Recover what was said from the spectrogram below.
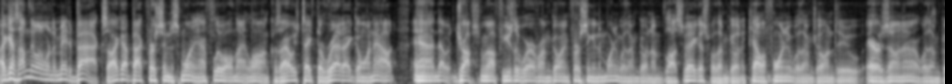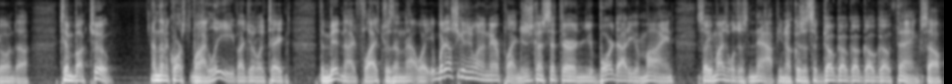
I guess I'm the only one that made it back. So I got back first thing this morning. I flew all night long because I always take the red eye going out, and that drops me off usually wherever I'm going first thing in the morning, whether I'm going to Las Vegas, whether I'm going to California, whether I'm going to Arizona, or whether I'm going to Timbuktu. And then, of course, when I leave, I generally take the midnight flight because then that way, what else are you going to do on an airplane? You're just going to sit there and you're bored out of your mind. So you might as well just nap, you know, because it's a go, go, go, go, go thing. So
